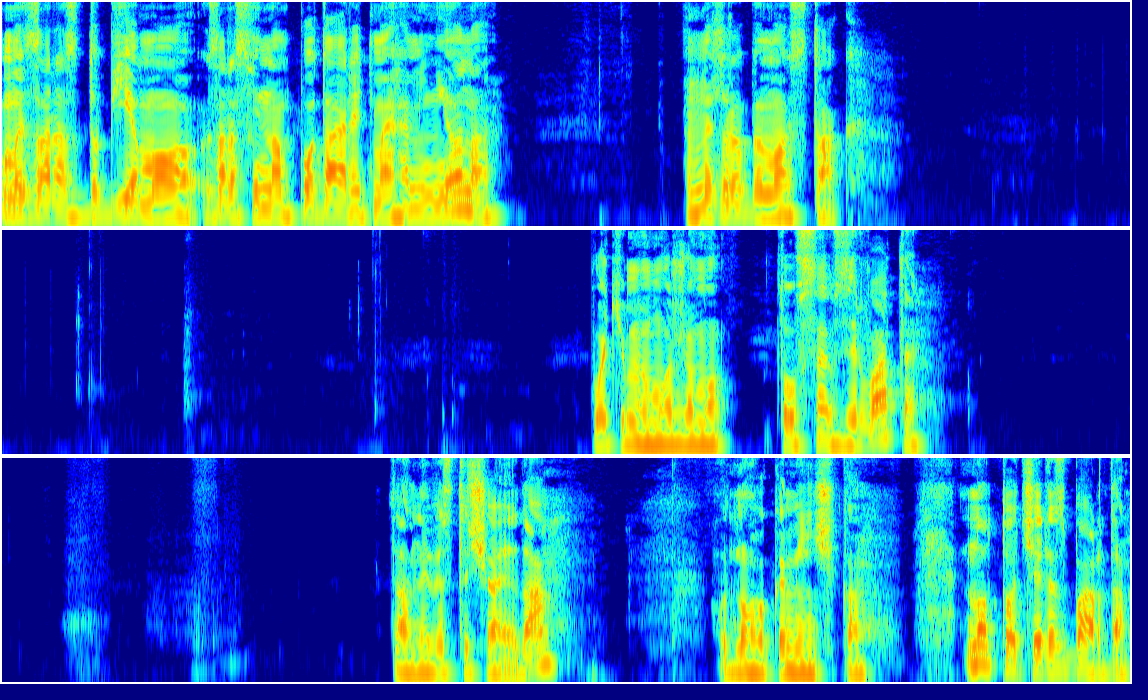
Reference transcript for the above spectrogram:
ми зараз доб'ємо. Зараз він нам подарить мегаміньйона. Ми зробимо ось так. Потім ми можемо то все взірвати. Та, не вистачає, да? Одного камінчика. Ну, то через барда.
